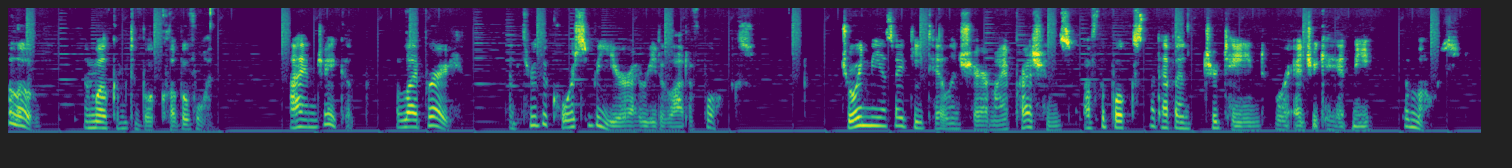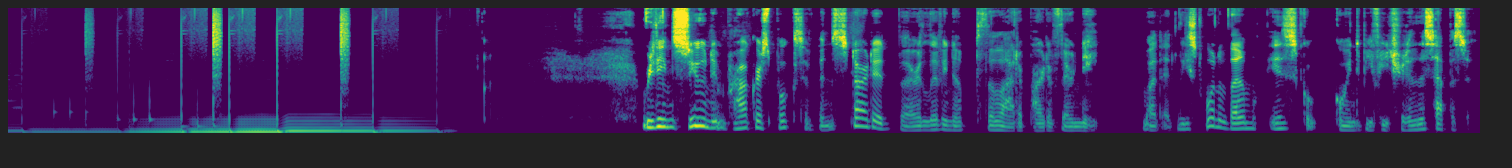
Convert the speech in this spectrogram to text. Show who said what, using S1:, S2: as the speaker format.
S1: Hello, and welcome to Book Club of One. I am Jacob, a librarian, and through the course of a year I read a lot of books. Join me as I detail and share my impressions of the books that have entertained or educated me the most. Reading soon in progress books have been started but are living up to the latter part of their name, but at least one of them is go- going to be featured in this episode.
